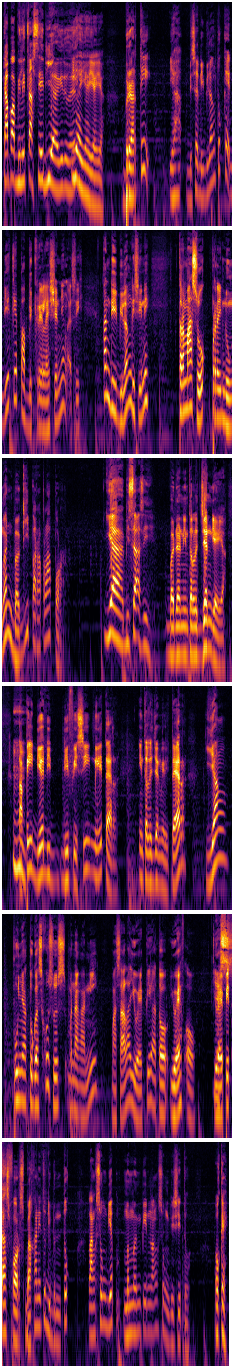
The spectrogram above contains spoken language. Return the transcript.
kapabilitasnya dia gitu kan? Iya iya iya iya. Berarti ya bisa dibilang tuh kayak dia kayak public relationnya nggak sih? Kan dibilang di sini termasuk perlindungan bagi para pelapor. Ya bisa sih. badan intelijen dia ya. Mhm. Tapi dia di divisi militer, intelijen militer yang punya tugas khusus menangani masalah UAP atau UFO, Yes. UAP Task Force. Bahkan itu dibentuk langsung dia memimpin langsung di situ. Oke,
